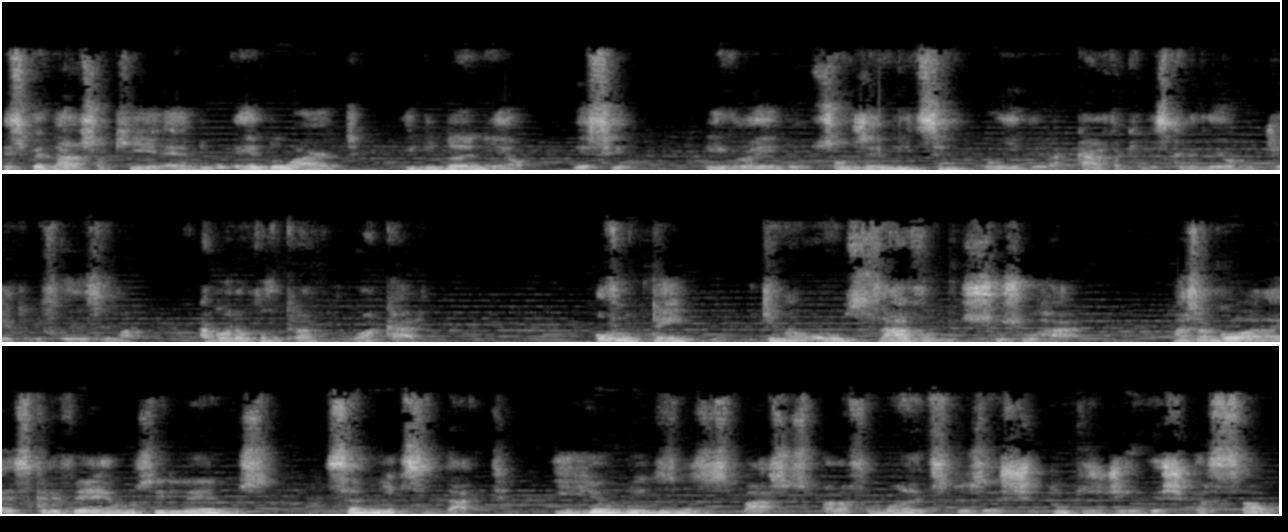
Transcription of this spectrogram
Esse pedaço aqui é do Eduard e do Daniel, nesse livro aí do Solzhenitsyn Reader, a carta que ele escreveu no dia que ele foi exilado. Agora eu vou entrar com a carta. Houve um tempo que não ousávamos sussurrar, mas agora escrevemos e lemos Samizdat e reunidos nos espaços para fumantes dos institutos de investigação,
